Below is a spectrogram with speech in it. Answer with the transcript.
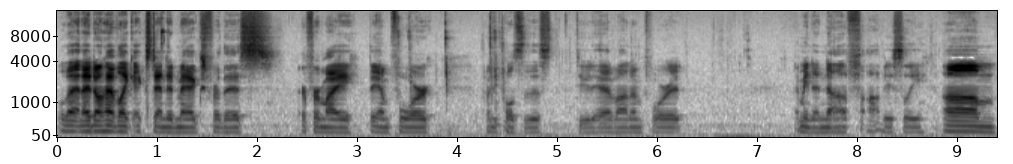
Well, and I don't have, like, extended mags for this, or for my, the M4. How many pulls does this dude have on him for it? I mean, enough, obviously. Um...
